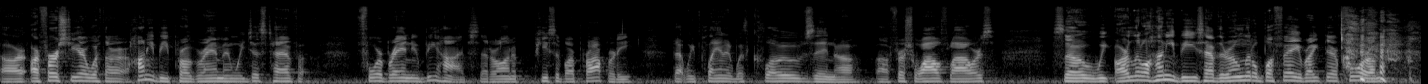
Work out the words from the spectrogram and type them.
our, our first year with our honeybee program, and we just have four brand new beehives that are on a piece of our property that we planted with cloves and uh, uh, fresh wildflowers. So we, our little honeybees have their own little buffet right there for them,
